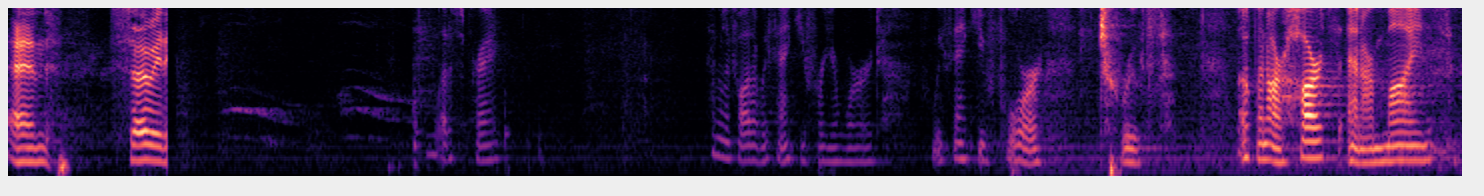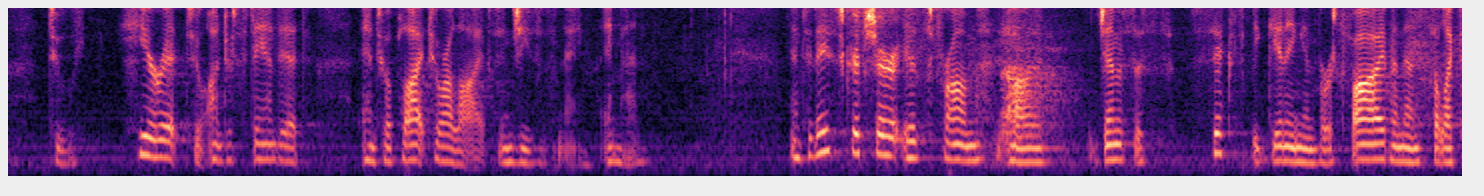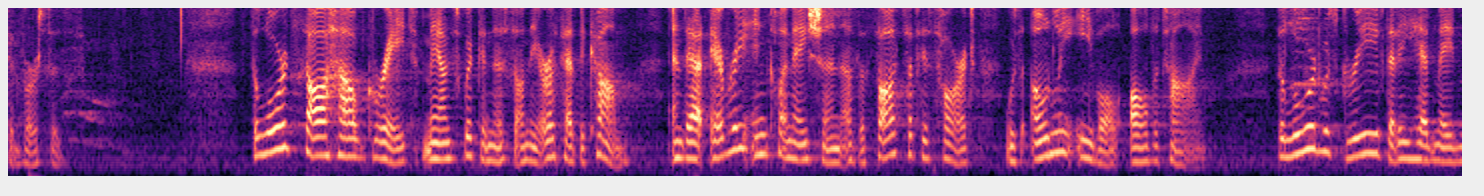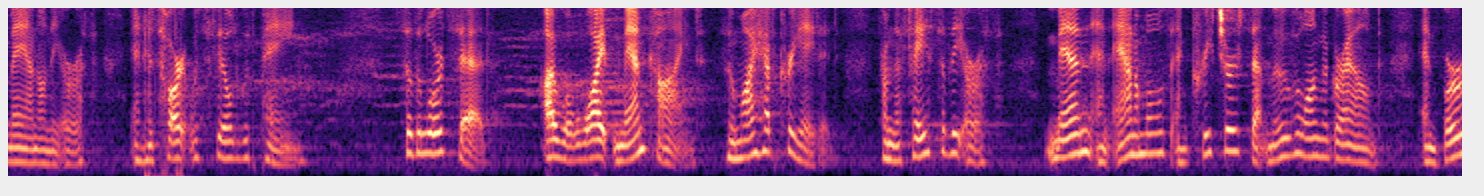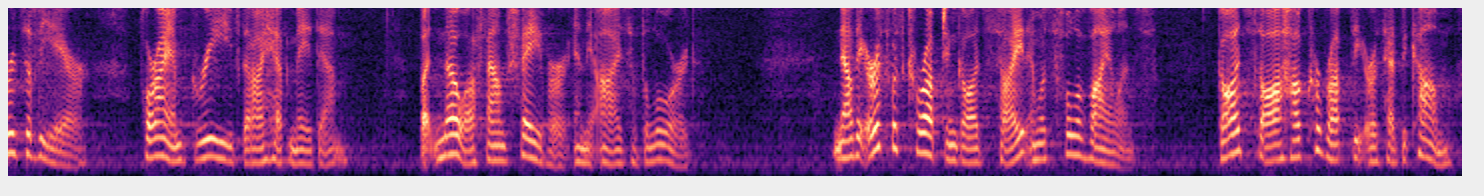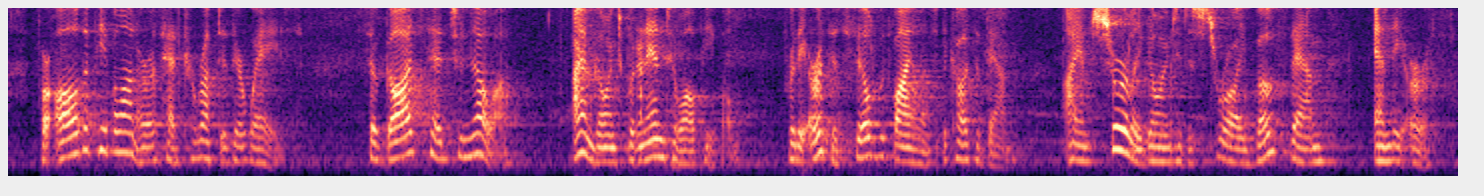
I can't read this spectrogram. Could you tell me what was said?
And so it Let us pray. Heavenly Father, we thank you for your word. We thank you for truth. Open our hearts and our minds to hear it, to understand it, and to apply it to our lives. In Jesus' name, amen. And today's scripture is from uh, Genesis 6, beginning in verse 5, and then selected verses. The Lord saw how great man's wickedness on the earth had become, and that every inclination of the thoughts of his heart was only evil all the time. The Lord was grieved that he had made man on the earth, and his heart was filled with pain. So the Lord said, I will wipe mankind, whom I have created, from the face of the earth, men and animals and creatures that move along the ground, and birds of the air for I am grieved that I have made them. But Noah found favor in the eyes of the Lord. Now the earth was corrupt in God's sight and was full of violence. God saw how corrupt the earth had become, for all the people on earth had corrupted their ways. So God said to Noah, I am going to put an end to all people, for the earth is filled with violence because of them. I am surely going to destroy both them and the earth.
